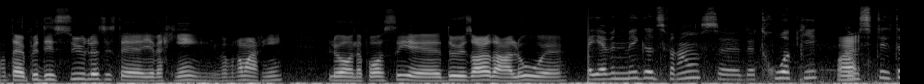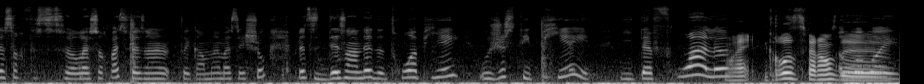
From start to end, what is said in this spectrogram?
on était un peu déçus. Là, il y avait rien, il y avait vraiment rien. Là, on a passé euh, deux heures dans l'eau. euh, Il y avait une méga différence euh, de trois pieds. Ouais. Comme si tu étais sur, sur la surface, il faisait un, quand même assez chaud. Puis là, tu descendais de trois pieds ou juste tes pieds. Il était froid, là. ouais, grosse différence de, ouais, ouais,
